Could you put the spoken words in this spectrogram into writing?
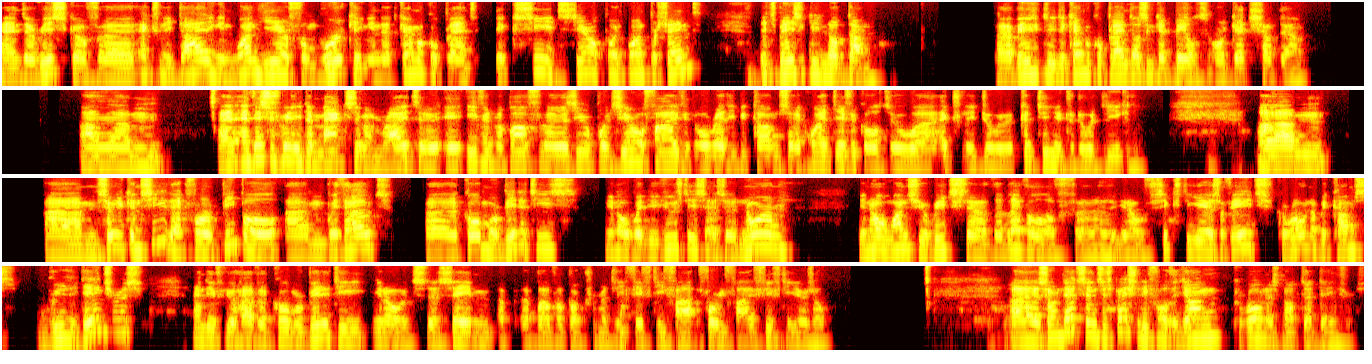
and the risk of uh, actually dying in one year from working in that chemical plant exceeds 0.1%, it's basically not done. Uh, basically, the chemical plant doesn't get built or get shut down. Um, and, and, this is really the maximum, right? Uh, even above uh, 0.05, it already becomes uh, quite difficult to uh, actually do continue to do it legally. Um, um, so you can see that for people um, without uh, comorbidities, you know, when you use this as a norm, you know, once you reach uh, the level of, you know, 60 years of age, Corona becomes really dangerous. And if you have a comorbidity, you know, it's the same above approximately 55, 45, 50 years old. Uh, so in that sense, especially for the young, Corona is not that dangerous.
